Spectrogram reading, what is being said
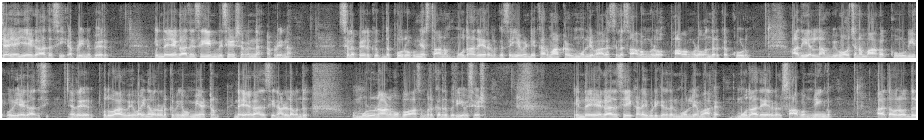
ஜெய ஏகாதசி அப்படின்னு பேர். இந்த ஏகாதசியின் விசேஷம் என்ன அப்படின்னா சில பேருக்கு இந்த பூர்வ புண்ணிய ஸ்தானம் மூதாதையர்களுக்கு செய்ய வேண்டிய கர்மாக்கள் மூலியமாக சில சாபங்களோ பாவங்களோ வந்திருக்கக்கூடும். அது எல்லாம் விமோச்சனம் ஆகக்கூடிய ஒரு ஏகாதசி. அது பொதுவாகவே வைணவர்களுக்கு மிகவும் ஏற்றம். இந்த ஏகாதசி நாளில் வந்து முழு நாளும் உபவாசம் இருக்கிறது பெரிய விசேஷம். இந்த ஏகாதசியை கடைபிடிக்கிறதன் மூலியமாக மூதாதையர்கள் சாபம் நீங்கும். அதை தவிர வந்து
